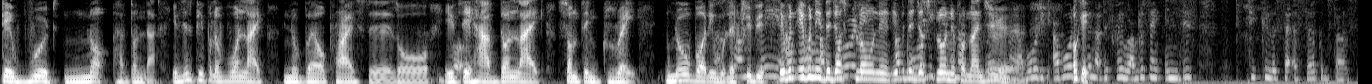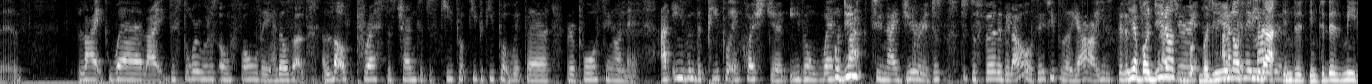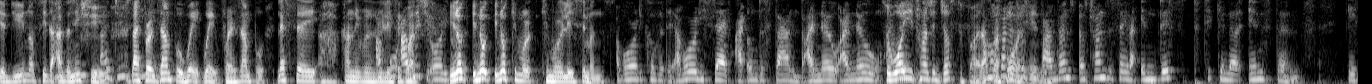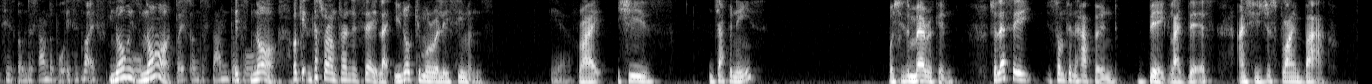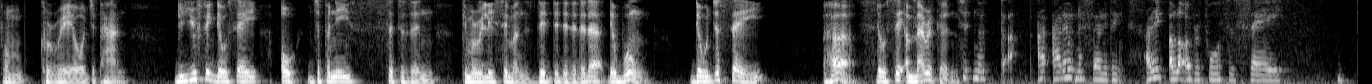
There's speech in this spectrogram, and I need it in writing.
they would not have done that. If these people have won like Nobel prizes or if But- they have done like something great, nobody would That's I'm attribute even I've- even if I've they just already- flown in, even I've they just flown in from. Nigeria. I've already, I've already Okay. given that disclaimer. I'm just saying in this particular set of circumstances, like where like the story was just unfolding and there was a, a lot of press just trying to just keep up, keep up, keep up with the reporting on it, and even the people in question even went do you- back to Nigeria just just to further be like, oh, so these people are yeah, you just, just Yeah, but do you not? But, but do you And not see that in the in today's media? Do you not see that I as an issue? Like for it. example, wait, wait. For example, let's say ah, I can't even I've really think I've about. already You know, you know, you know, Kimber- Kimberly Simmons. I've already covered it. I've already said I understand. I know. I know. So I what know are you trying to justify? That's I'm my not trying point. to justify. I'm trying, I was trying to say that in this particular instance, it is understandable. It is not excusable. No, it's not. But it's understandable. It's not. Okay, that's what I'm trying to say. Like you know, Kimberly Simmons, Yeah. right? She's Japanese, but she's American. So let's say something happened big like this, and she's just flying back from Korea or Japan. Do you think they will say, "Oh, Japanese citizen Kimberly Simmons did did did did did"? did"? They won't. They will just say her. They will say American. To, no, I, I don't necessarily think. I think a lot of reporters say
